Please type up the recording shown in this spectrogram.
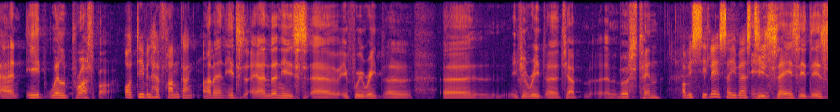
And it will prosper. Og det vil have fremgang. Amen. It's and then he's uh, if we read uh, uh, if you read uh, chap, uh, verse ten, Og hvis I læser i vers he 10, says it is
